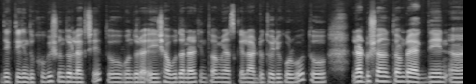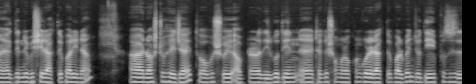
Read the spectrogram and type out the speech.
দেখতে কিন্তু খুবই সুন্দর লাগছে। তো বন্ধুরা এই সাবুদানার কিন্তু আমি আজকে লাড্ডু তৈরি করব। তো লাড্ডু সাধারণত আমরা একদিন একদিনের বেশি রাখতে পারি না। নষ্ট হয়ে যায়, তো অবশ্যই আপনারা দীর্ঘদিন এটাকে সংরক্ষণ করে রাখতে পারবেন যদি এই প্রসেসে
